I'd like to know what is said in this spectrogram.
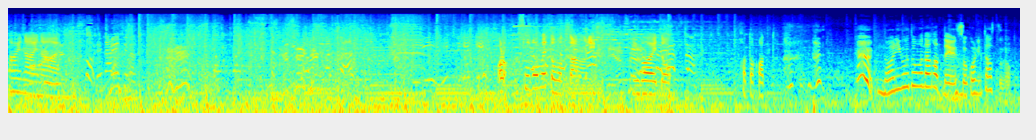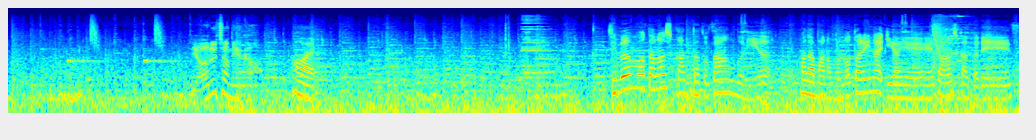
ないないない。あらとどめと思ったのに。意外と硬かった。何事もなかったようにそこに立つの。やるじゃねえか。はい。自分も楽しかったとザングに言うまだまだ物足りない。いやいやいやいや楽しかったです。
